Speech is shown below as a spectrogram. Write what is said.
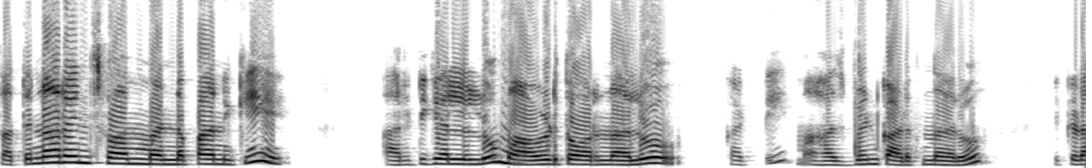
సత్యనారాయణ స్వామి మండపానికి అరటిగెల్లలు మామిడి తోరణాలు కట్టి మా హస్బెండ్ కడుతున్నారు. ఇక్కడ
